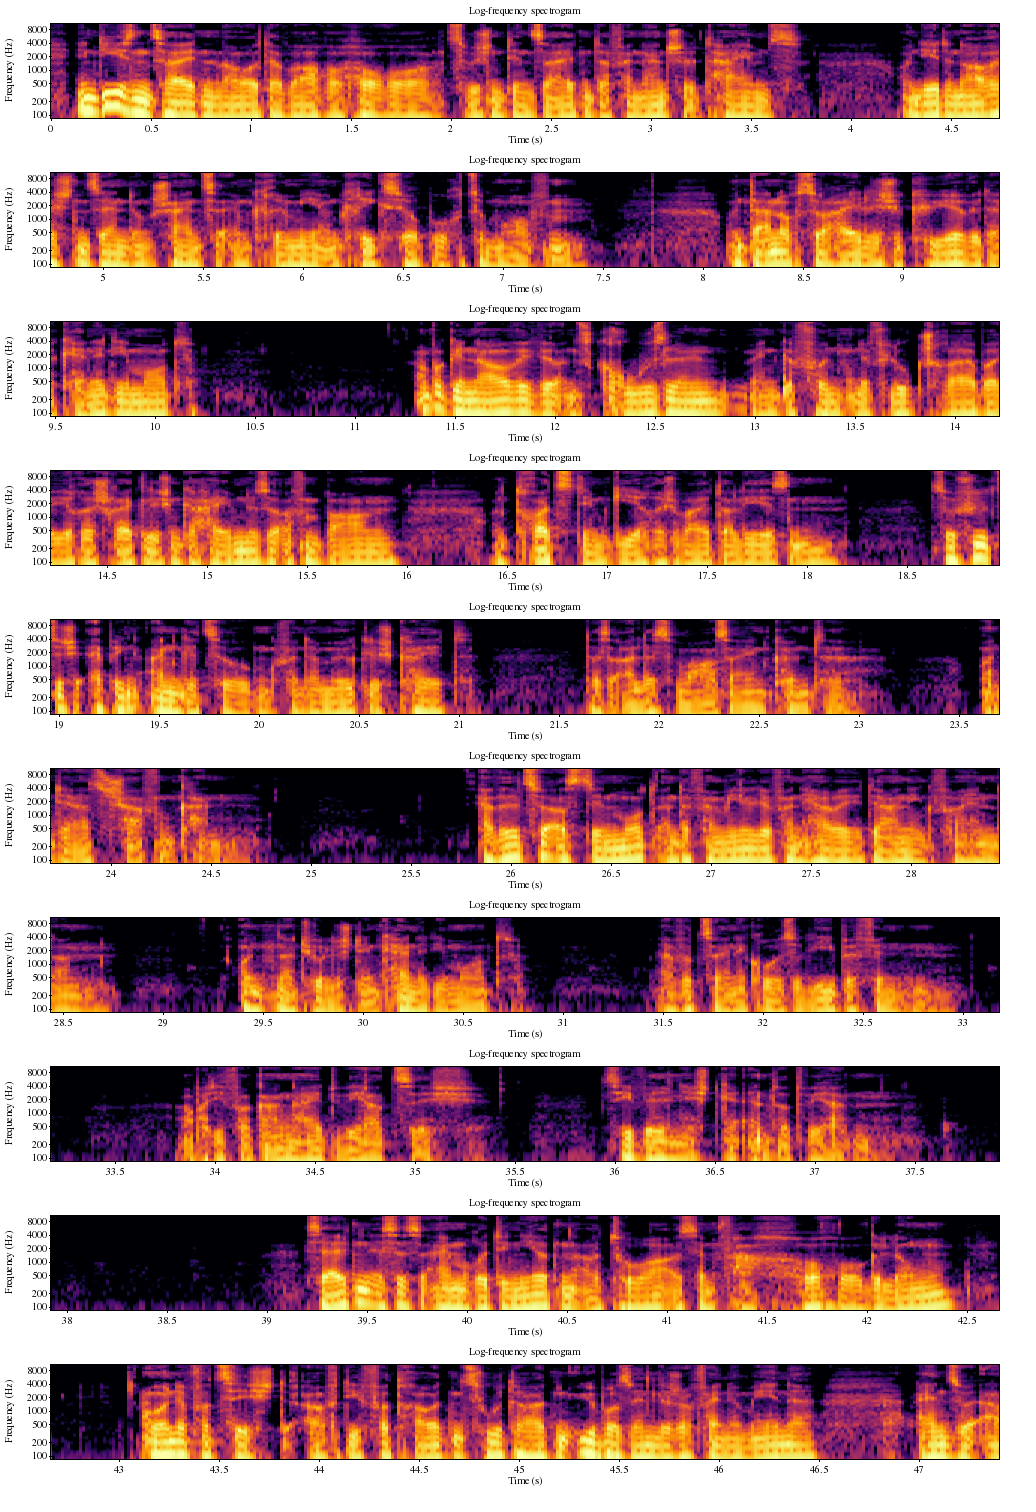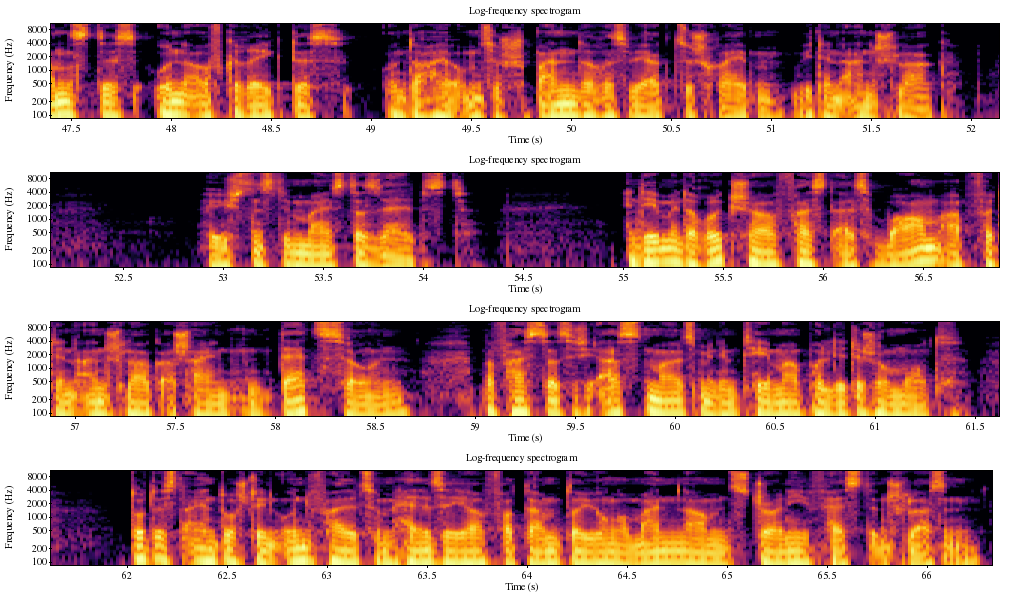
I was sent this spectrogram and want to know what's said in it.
In diesen Zeiten lauert der wahre Horror zwischen den Seiten der Financial Times und jede Nachrichtensendung scheint zu einem Krimi- und Kriegshörbuch zu morphen. Und dann noch so heilige Kühe wie der Kennedy-Mord. Aber genau wie wir uns gruseln, wenn gefundene Flugschreiber ihre schrecklichen Geheimnisse offenbaren und trotzdem gierig weiterlesen, so fühlt sich Epping angezogen von der Möglichkeit, dass alles wahr sein könnte und er es schaffen kann. Er will zuerst den Mord an der Familie von Harry Danning verhindern und natürlich den Kennedy-Mord. Er wird seine große Liebe finden aber die Vergangenheit wehrt sich. Sie will nicht geändert werden. Selten ist es einem routinierten Autor aus dem Fach Horror gelungen, ohne Verzicht auf die vertrauten Zutaten übersinnlicher Phänomene ein so ernstes, unaufgeregtes und daher umso spannenderes Werk zu schreiben wie den Anschlag. Höchstens dem Meister selbst. In dem in der Rückschau fast als Warm-up für den Anschlag erscheinenden Dead Zone befasst er sich erstmals mit dem Thema politischer Mord Dort ist ein durch den Unfall zum Hellseher verdammter junger Mann namens Johnny fest entschlossen,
